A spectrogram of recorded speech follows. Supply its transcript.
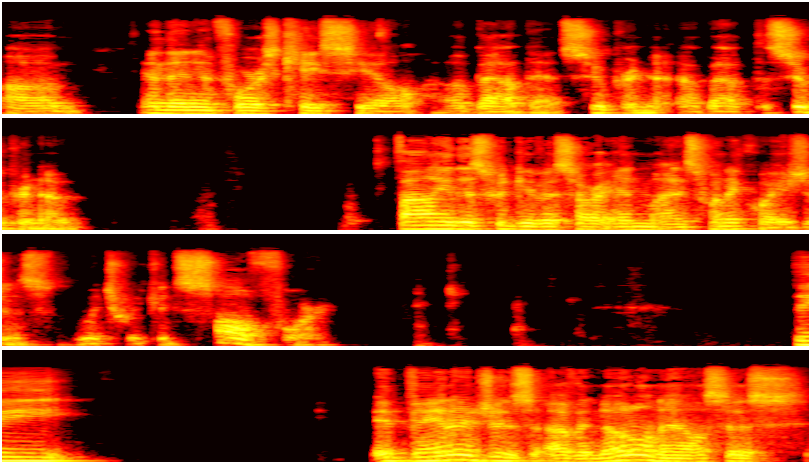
um, and then enforce KCL about that supernode, about the supernode. Finally, this would give us our n minus 1 equations, which we could solve for. The advantages of a nodal analysis,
